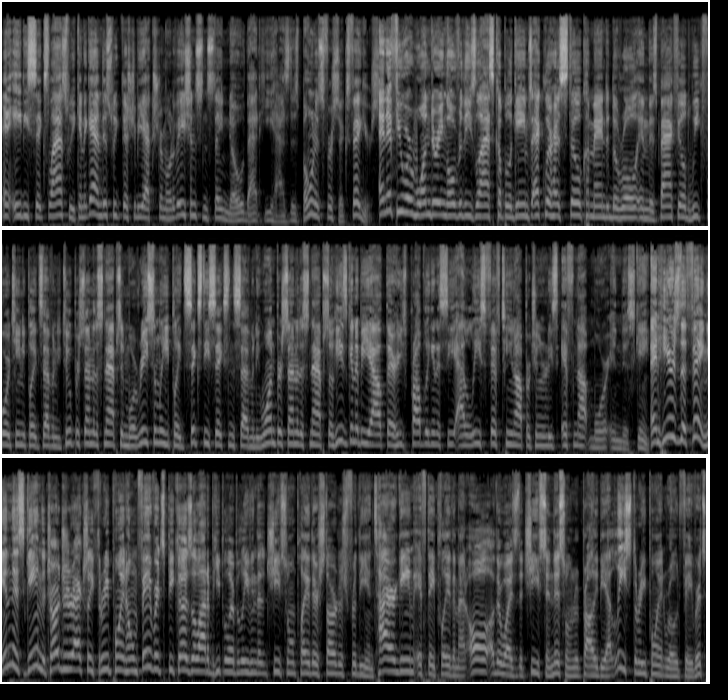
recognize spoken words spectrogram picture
and 86 last week. And again, this week there should be extra motivation since they know that he has this bonus for six figures. And if you were wondering over these last couple of games, Ekeler has still commanded the role in this backfield. Week 14, he played 72% of the snaps, and more recently, he played 66 and 71% of the snaps. So he's going to be out there. He's probably going to see at least 15 opportunities, if not more, in this game. And here's the thing in this game, the Chargers are actually three point home favorites because a lot of people are believing that the Chiefs won't play their starters for the entire game if they play them at all. Otherwise, the Chiefs in this one would probably be at least three point road favorites.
